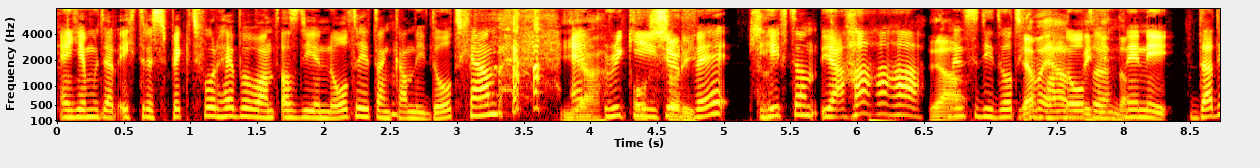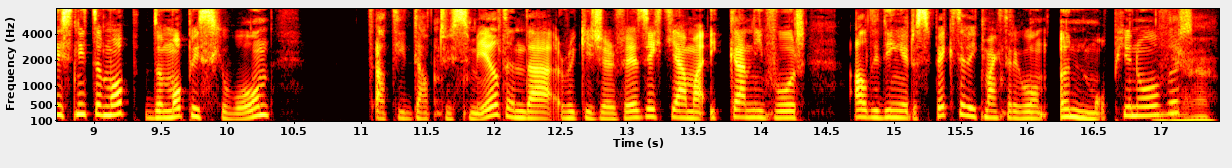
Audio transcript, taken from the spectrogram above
En jij moet daar echt respect voor hebben, want als die een noot eet, dan kan die doodgaan. Ja. En Ricky Oh, sorry. Gervais Sorry. heeft dan... Ja, hahaha. Ja. Mensen die doodgaan van noten. dan. Nee, nee. Dat is niet de mop. De mop is gewoon dat hij dat dus mailt en dat Ricky Gervais zegt ja, maar ik kan niet voor al die dingen respect hebben. Ik maak er gewoon een mopje over. Ja,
